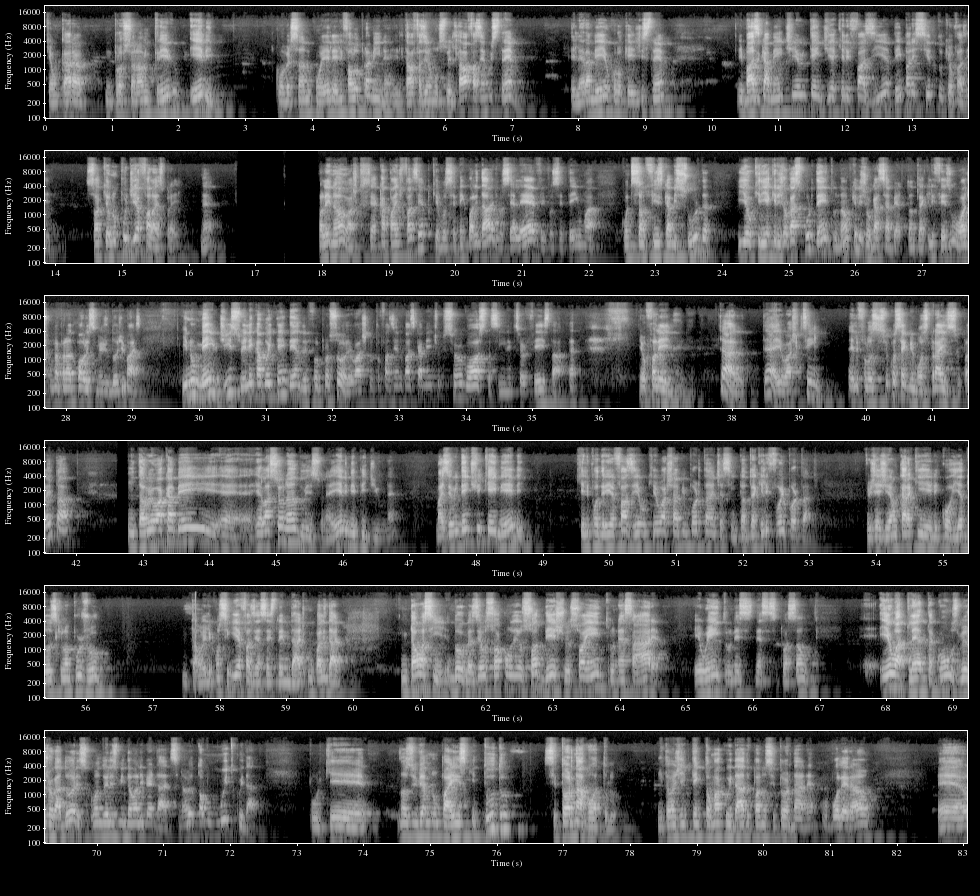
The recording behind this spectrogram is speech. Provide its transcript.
que é um cara, um profissional incrível. Ele conversando com ele, ele falou para mim, né? Ele estava fazendo um, ele estava fazendo um extremo. Ele era meio, eu coloquei de extremo. E basicamente eu entendia que ele fazia bem parecido do que eu fazia. Só que eu não podia falar isso para ele, né? Falei, não, eu acho que você é capaz de fazer, porque você tem qualidade, você é leve, você tem uma condição física absurda, e eu queria que ele jogasse por dentro, não que ele jogasse aberto. Tanto é que ele fez um ótimo Campeonato Paulista, me ajudou demais. E no meio disso, ele acabou entendendo. Ele falou, professor, eu acho que eu estou fazendo basicamente o que o senhor gosta, assim, né, que o senhor fez, tá? Eu falei, cara, é, eu acho que sim. Ele falou, você consegue me mostrar isso? Eu falei, tá. Então eu acabei é, relacionando isso, né? Ele me pediu, né? Mas eu identifiquei nele que ele poderia fazer o que eu achava importante, assim. Tanto é que ele foi importante. O GG é um cara que ele corria 12 km por jogo. Então ele conseguia fazer essa extremidade com qualidade. Então assim, Douglas, eu só eu só deixo, eu só entro nessa área, eu entro nesse, nessa situação, eu atleta com os meus jogadores quando eles me dão a liberdade. Senão eu tomo muito cuidado, porque nós vivemos num país que tudo se torna rótulo. Então a gente tem que tomar cuidado para não se tornar, né, o boleirão, é,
